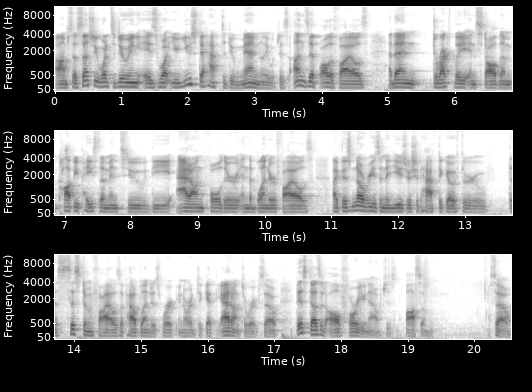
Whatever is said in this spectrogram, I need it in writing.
Um, so essentially what it's doing is what you used to have to do manually, which is unzip all the files and then directly install them, copy paste them into the add-on folder in the Blender files. Like there's no reason a user should have to go through the system files of how blenders work in order to get the add-on to work. So this does it all for you now, which is awesome. So,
